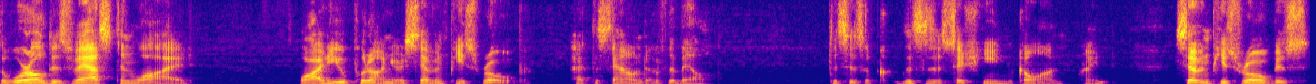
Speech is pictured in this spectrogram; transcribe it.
the world is vast and wide. Why do you put on your seven piece robe at the sound of the bell? This is a this is a sesshin koan, right? Seven piece robe is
